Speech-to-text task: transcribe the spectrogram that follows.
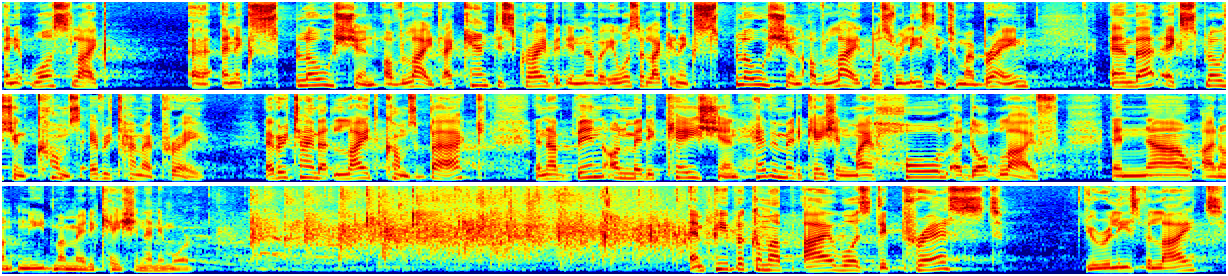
and it was like uh, an explosion of light. I can't describe it in number. It was like an explosion of light was released into my brain, and that explosion comes every time I pray." Every time that light comes back, and I've been on medication, heavy medication, my whole adult life, and now I don't need my medication anymore. And people come up, I was depressed, you release the light.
